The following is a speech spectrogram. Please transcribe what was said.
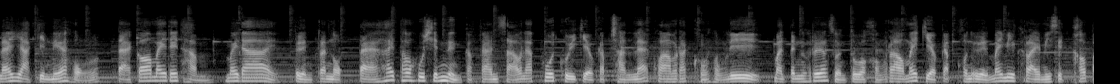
และอยากกินเนื้อหงส์แต่ก็ไม่ได้ทำไม่ได้ ตื่นตระหนก แต่ให้เท่าหู้ชิ้นหนึ่งกับแฟนสาวและพูดคุยเกี่ยวกับฉันและความรักของหงลี่ มันเป็นเรื่องส่วนตัวของเราไม่เกี่ยวกับคนอื่น ไม่มีใครมีสิทธิ์เข้าไป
